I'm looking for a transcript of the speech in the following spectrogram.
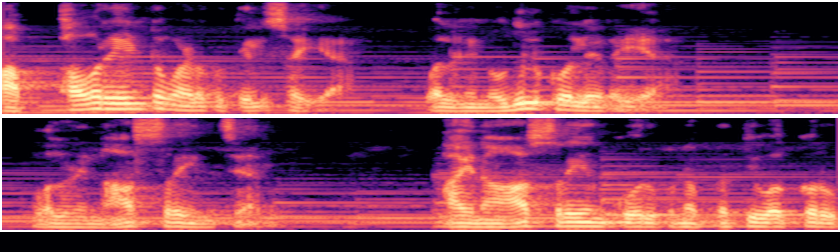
ఆ పవర్ ఏంటో వాళ్ళకు తెలుసు అయ్యా వాళ్ళు నేను వదులుకోలేరయ్యా. వాళ్ళు నిన్ను ఆశ్రయించారు. ఆయన ఆశ్రయం కోరుకున్న ప్రతి ఒక్కరూ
